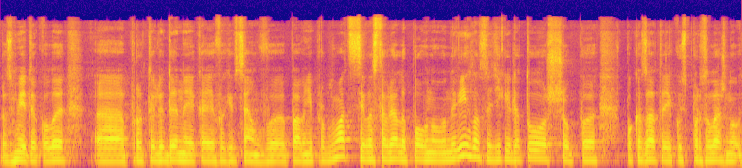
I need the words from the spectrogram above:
розумієте, коли е, проти людини, яка є фахівцем в певній проблематиці, виставляли повного невігласа тільки для того, щоб е, показати якусь протилежну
